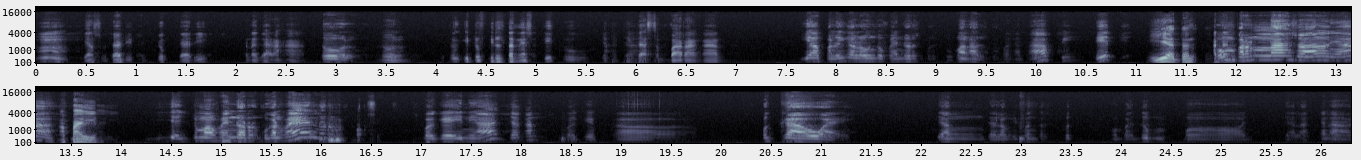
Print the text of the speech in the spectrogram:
Hmm, yang sudah ditunjuk dari kenegaraan? Betul betul. Hmm. itu itu filternya seperti itu. Jadi Ada. tidak sembarangan. Iya apalagi kalau untuk vendor seperti itu malah harus berpakaian rapi dit. Iya dan om pernah soalnya. Ngapain? Iya cuma vendor bukan vendor. Kok sih? sebagai ini aja kan sebagai eh, pegawai yang dalam event tersebut membantu menjalankan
